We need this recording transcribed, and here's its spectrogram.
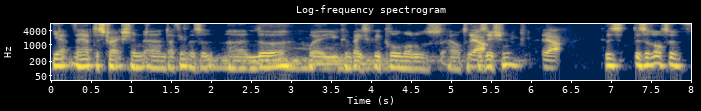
Yeah, they have distraction, and I think there's a, a lure where you can basically pull models out of Yeah. position. Yeah. There's there's a lot of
